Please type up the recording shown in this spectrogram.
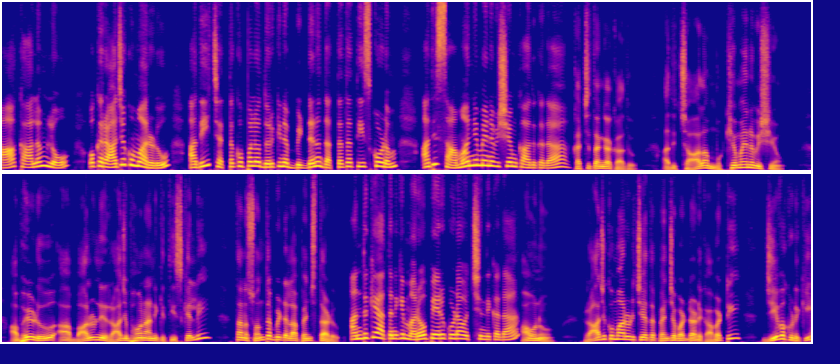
ఆ కాలంలో ఒక రాజకుమారుడు అది చెత్తకుప్పలో దొరికిన బిడ్డను దత్తత తీసుకోవడం అది సామాన్యమైన విషయం కాదు కదా? ఖచ్చితంగా కాదు. అది చాలా ముఖ్యమైన విషయం. అభయుడు ఆ బాలుని రాజభవనానికి తీసుకెళ్ళి తన సొంత బిడ్డలా పెంచుతాడు. అందుకే అతనికి మరో పేరు కూడా వచ్చింది కదా? అవును. రాజకుమారుడి చేత పెంచబడ్డాడు కాబట్టి జీవకుడికి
